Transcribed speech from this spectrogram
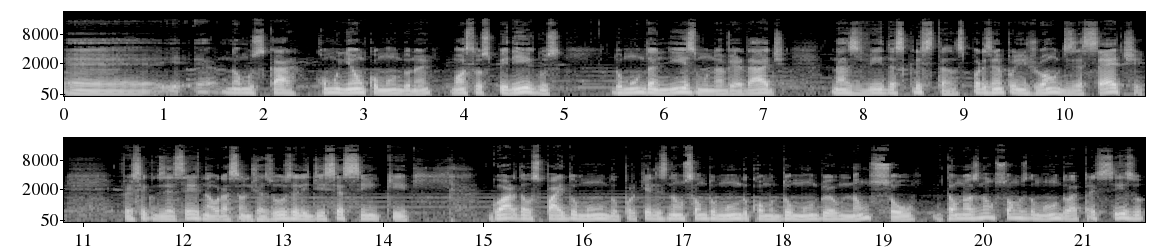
é, é, não buscar comunhão com o mundo, né? Mostra os perigos do mundanismo, na verdade, nas vidas cristãs. Por exemplo, em João 17, versículo 16, na oração de Jesus, ele disse assim que guarda os pais do mundo, porque eles não são do mundo como do mundo eu não sou. Então nós não somos do mundo, é preciso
